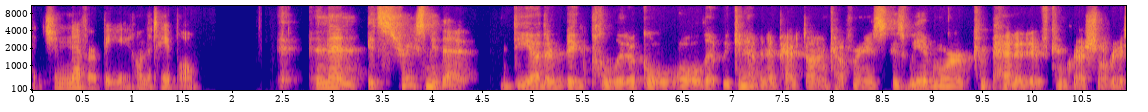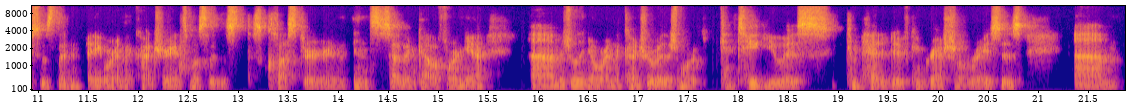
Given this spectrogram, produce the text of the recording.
it should never be on the table. And then it strikes me that the other big political role that we can have an impact on in California is, is we have more competitive congressional races than anywhere in the country. And it's mostly this, this cluster in, in Southern California. Um, there's really nowhere in the country where there's more contiguous competitive congressional races. Um,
